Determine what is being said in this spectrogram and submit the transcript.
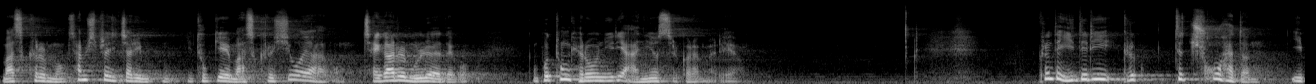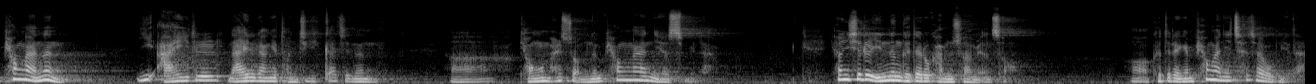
마스크를 뭐 30cm짜리 두께의 마스크를 씌워야 하고 재갈을 물려야 되고 보통 괴로운 일이 아니었을 거란 말이에요. 그런데 이들이 그렇듯 추구하던 이 평안은 이 아이를 나일강에 던지기까지는 아, 경험할 수 없는 평안이었습니다. 현실을 있는 그대로 감수하면서 어, 그들에겐 평안이 찾아옵니다.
